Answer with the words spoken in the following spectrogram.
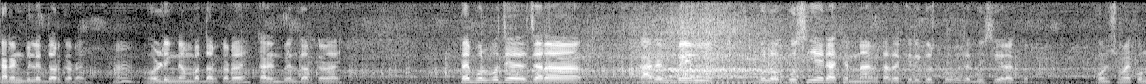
কারেন্ট বিলের দরকার হয়। হ্যাঁ হোল্ডিং নাম্বার দরকার হয় কারেন্ট বিল দরকার হয়। তাই বলব যে যারা কারেন্ট বিলগুলো গুছিয়ে রাখেন না আমি তাদেরকে রিকোয়েস্ট করব যে গুছিয়ে রাখবেন। কোন সময় কোন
